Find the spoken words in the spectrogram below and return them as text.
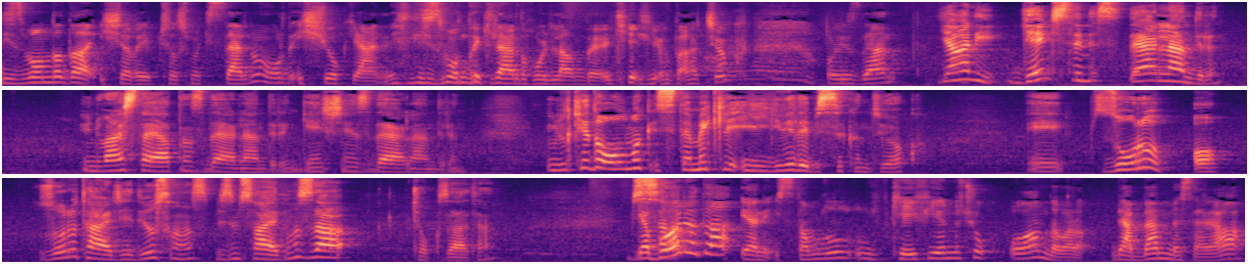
Lisbon'da da iş arayıp çalışmak isterdim ama orada iş yok yani. Lisbon'dakiler de Hollanda'ya geliyor daha çok. O yüzden Yani gençseniz değerlendirin. Üniversite hayatınızı değerlendirin. Gençliğinizi değerlendirin. Ülkede olmak istemekle ilgili de bir sıkıntı yok. Ee, zoru o. Zoru tercih ediyorsanız bizim saygımız daha çok zaten. Biz Ya sa- bu arada yani İstanbul keyfi yerine çok olan da var. Ya ben mesela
